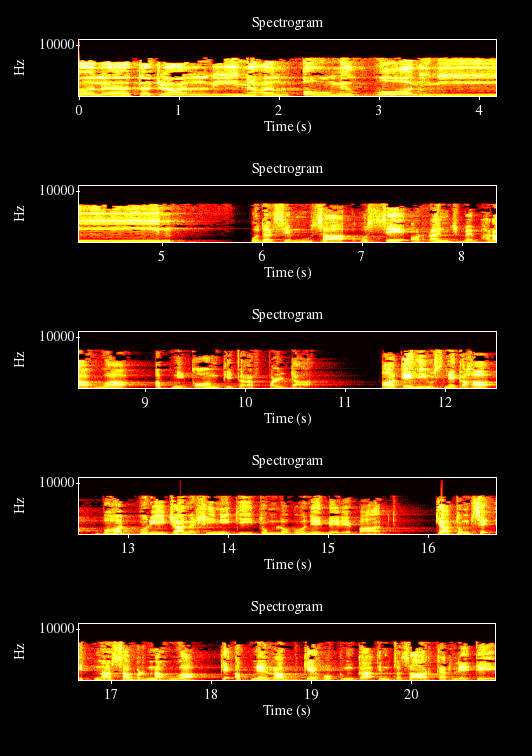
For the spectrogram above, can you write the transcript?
ولا تجعلني مع القوم الظالمين ادھر سے موسا غصے اور رنج میں بھرا ہوا اپنی قوم کی طرف پلٹا۔ آتے ہی اس نے کہا، بہت بری جانشینی کی تم لوگوں نے میرے بعد۔ کیا تم سے اتنا صبر نہ ہوا کہ اپنے رب کے حکم کا انتظار کر لیتے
